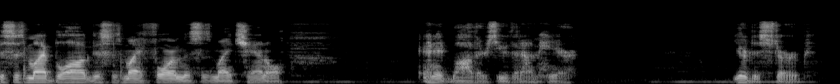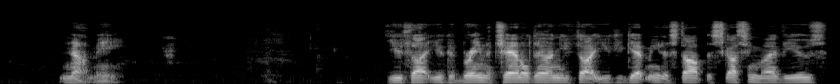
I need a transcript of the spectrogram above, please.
This is my blog, this is my forum, this is my channel. And it bothers you that I'm here. You're disturbed, not me. You thought you could bring the channel down, you thought you could get me to stop discussing my views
